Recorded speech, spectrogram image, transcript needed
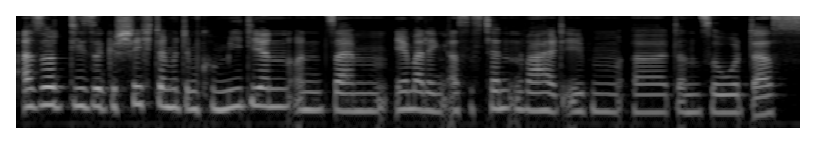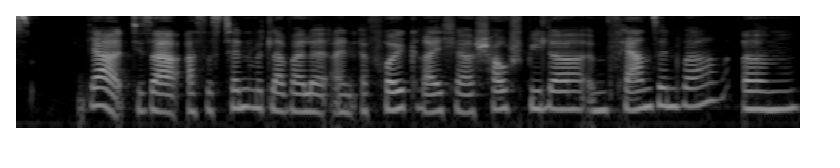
also diese Geschichte mit dem Comedian und seinem ehemaligen Assistenten war halt eben äh, dann so, dass ja, dieser Assistent mittlerweile ein erfolgreicher Schauspieler im Fernsehen war. Ähm,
